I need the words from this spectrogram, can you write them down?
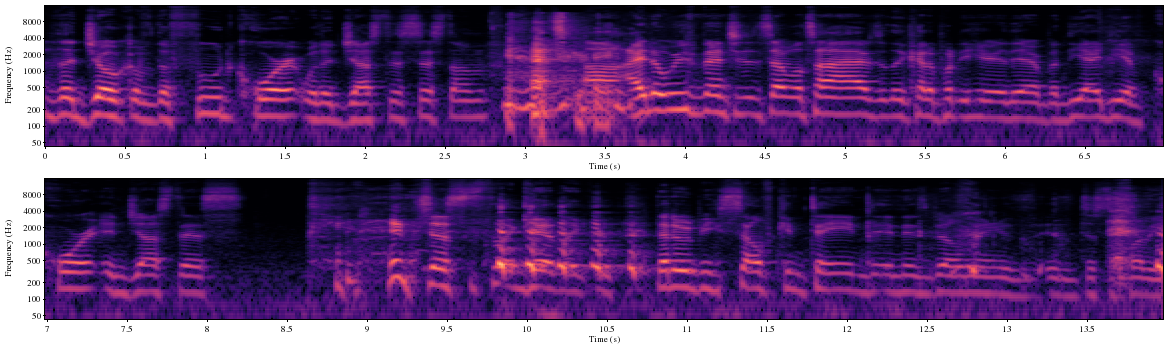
the joke of the food court with a justice system. That's great. Uh, I know we've mentioned it several times, and they kind of put it here and there, but the idea of court and justice, it's just again like that it would be self-contained in his building is, is just funny.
